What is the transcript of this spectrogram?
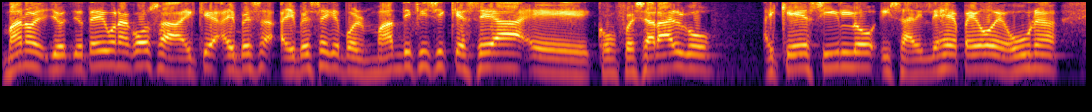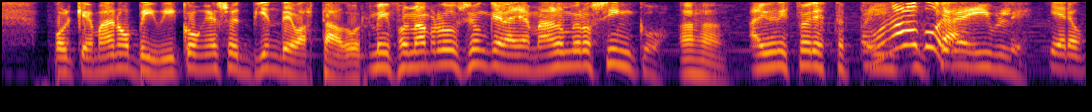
Mano, yo, yo te digo una cosa, hay que, hay veces, hay veces que por más difícil que sea eh, confesar algo, hay que decirlo y salir de ese peo de una, porque, mano, vivir con eso es bien devastador. Me informa producción que la llamada número 5 Ajá. hay una historia esta- Es una locura. increíble. Quiero.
